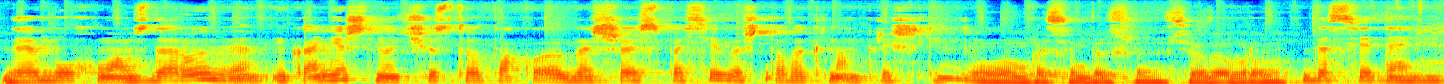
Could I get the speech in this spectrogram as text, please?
Дай Бог вам здоровья и, конечно, чувство покоя. Большое спасибо, что вы к нам пришли. Вам спасибо большое. Всего доброго. До свидания.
